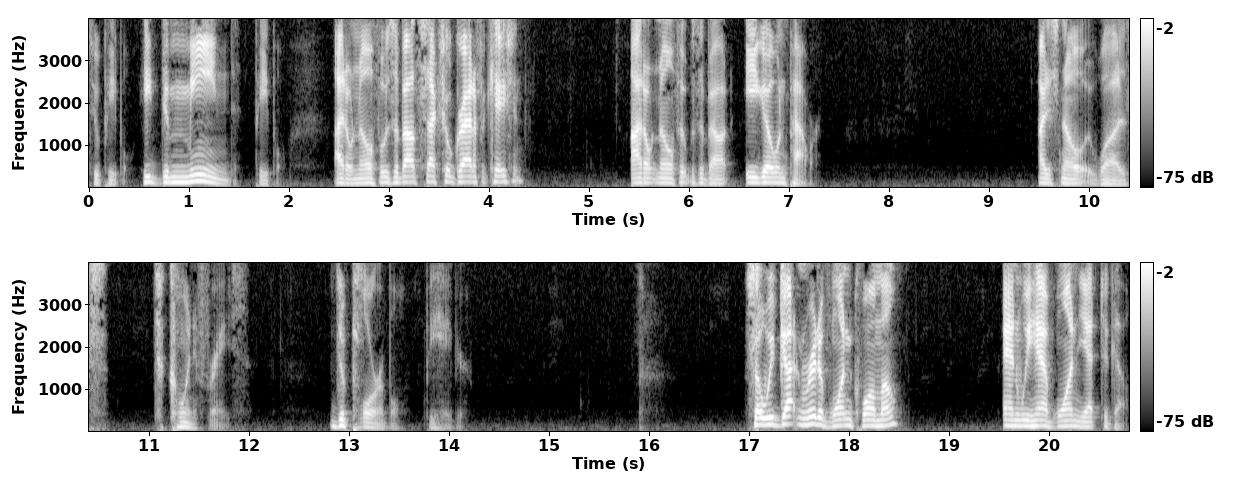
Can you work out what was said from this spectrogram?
to people. He demeaned people. I don't know if it was about sexual gratification. I don't know if it was about ego and power. I just know it was to coin a phrase, deplorable behavior. So we've gotten rid of one Cuomo. And we have one yet to go.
